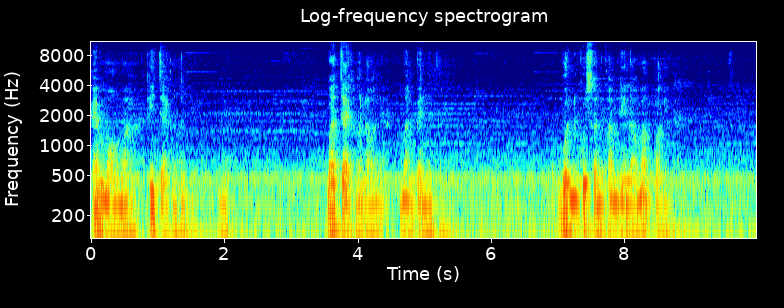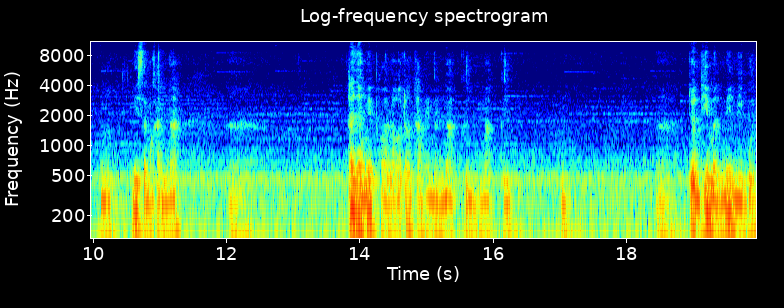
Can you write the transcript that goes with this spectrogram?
ให้มองมาที่ใจของตนเองว่าใจของเราเนี่ย มันเป็นยังไงบุญกุศลความดีเรามากพอหรือยังอืมนี่สำคัญนะถ้ายังไม่พอเราก็ต้องทำให้มันมากขึ้นมากขึ้นจนที่มันไม่มีบุญ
